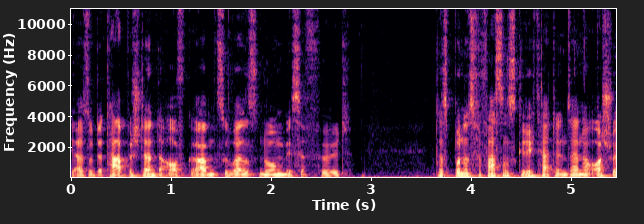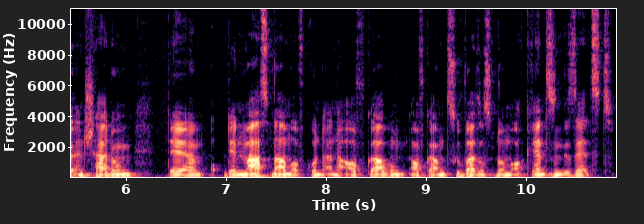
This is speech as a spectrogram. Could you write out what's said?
Der, also der Tatbestand der Aufgabenzuweisungsnormen ist erfüllt. Das Bundesverfassungsgericht hatte in seiner Osho-Entscheidung den Maßnahmen aufgrund einer Aufgaben, Aufgabenzuweisungsnorm auch Grenzen gesetzt.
